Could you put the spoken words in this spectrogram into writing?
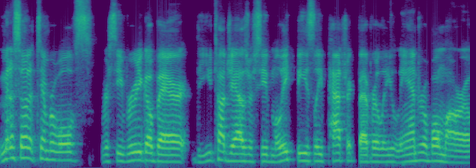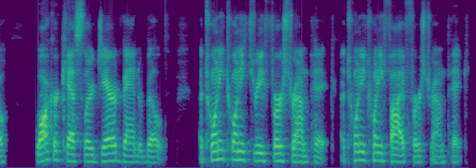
Minnesota Timberwolves receive Rudy Gobert. The Utah Jazz receive Malik Beasley, Patrick Beverley, Leandro Bolmaro, Walker Kessler, Jared Vanderbilt, a 2023 first round pick, a 2025 first round pick,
